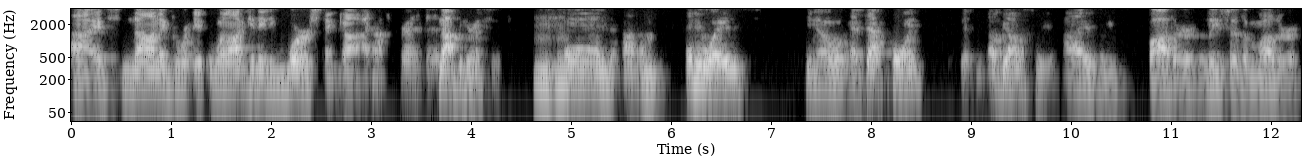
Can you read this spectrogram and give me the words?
Uh, it's non it will not get any worse, thank God. Not progressive. Not progressive. Mm-hmm. And um, anyways, you know, at that point, I'll be honest with you, I as a father, at least as a mother,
